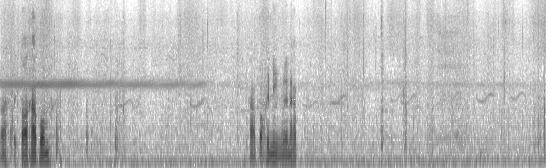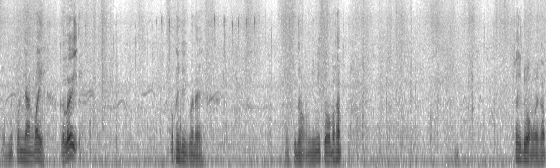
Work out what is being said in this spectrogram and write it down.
อะไปต่อครับผมครับต้องขึ้นหนิ่งเลยนะครับผมเป็นคนยางไว้ก็เลย บ่ค่อยดีกว่าไหนพี่น้องมันมีตัวปะครับ ใส่ดวงไว้ครับ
